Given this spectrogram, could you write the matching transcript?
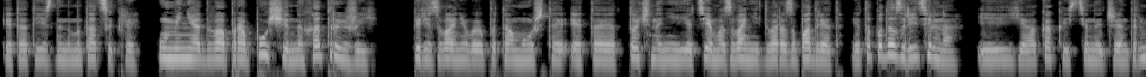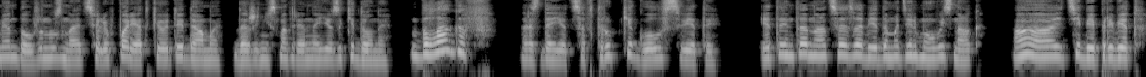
Это от езды на мотоцикле. У меня два пропущенных от рыжей. Перезваниваю, потому что это точно не ее тема звонить два раза подряд. Это подозрительно. И я, как истинный джентльмен, должен узнать, все ли в порядке у этой дамы, даже несмотря на ее закидоны. «Благов!» — раздается в трубке голос Светы. Это интонация заведомо дерьмовый знак. «А, тебе привет.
